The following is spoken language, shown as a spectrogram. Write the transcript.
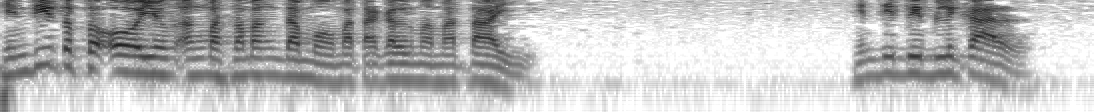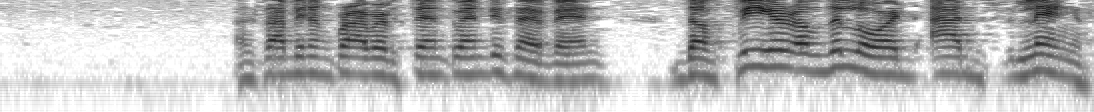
Hindi totoo yung ang masamang damo matagal mamatay. Hindi biblical. Ang sabi ng Proverbs 10.27, The fear of the Lord adds length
